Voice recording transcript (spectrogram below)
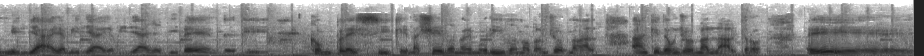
migliaia, migliaia, migliaia di band, di complessi che nascevano e morivano da al, anche da un giorno all'altro. E,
